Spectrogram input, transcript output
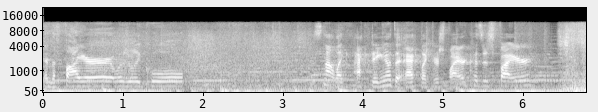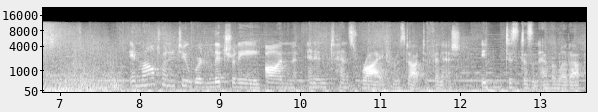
And the fire was really cool. It's not like acting, you don't have to act like there's fire because there's fire. In Mile 22, we're literally on an intense ride from start to finish. It just doesn't ever let up.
